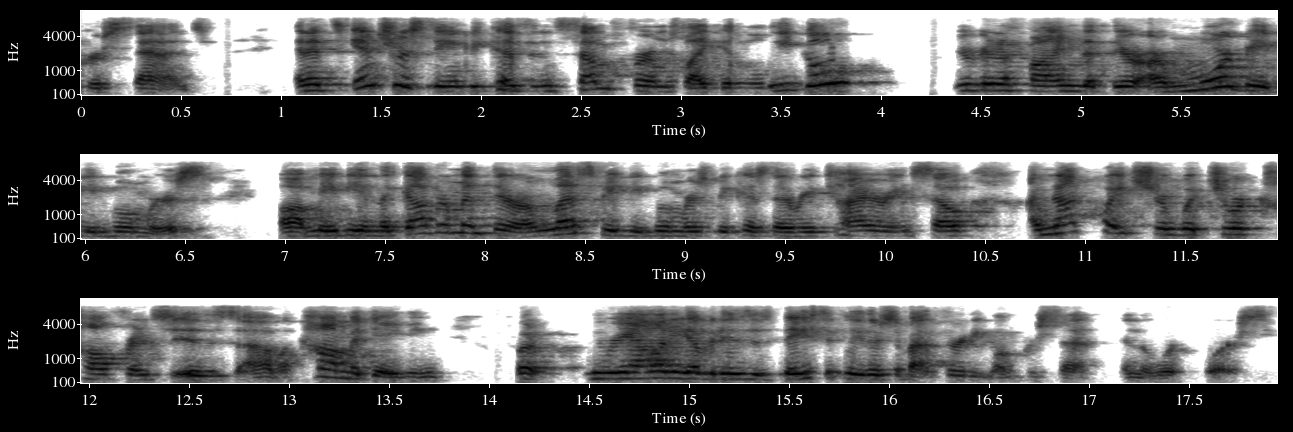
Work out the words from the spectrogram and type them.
percent, and it's interesting because in some firms, like in legal, you're going to find that there are more baby boomers. Uh, maybe in the government, there are less baby boomers because they're retiring. So I'm not quite sure what your conference is um, accommodating, but the reality of it is, is basically there's about 31% in the workforce.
